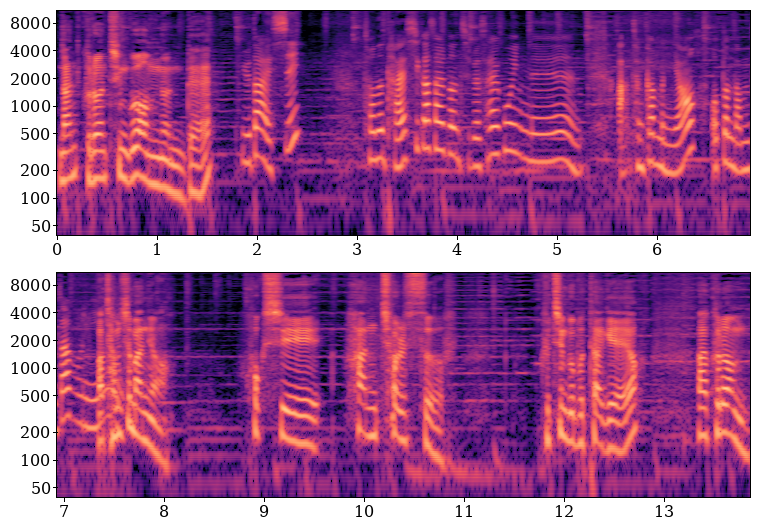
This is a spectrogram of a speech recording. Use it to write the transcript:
난 그런 친구 없는데. 유다혜 씨? 저는 다혜 씨가 살던 집에 살고 있는 아 잠깐만요. 어떤 남자분이 아, 잠시만요. 혹시 한철수 그 친구 부탁이에요? 아, 그럼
